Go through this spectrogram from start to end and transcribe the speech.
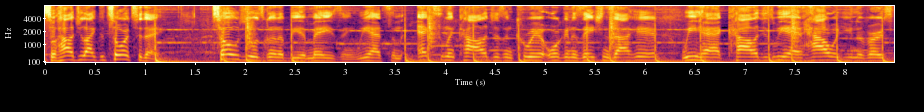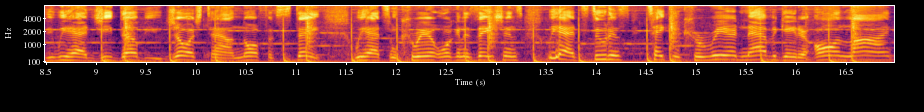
So how'd you like the tour today? Told you it was going to be amazing. We had some excellent colleges and career organizations out here. We had colleges, we had Howard University, we had GW, Georgetown, Norfolk State. We had some career organizations. We had students taking Career Navigator online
